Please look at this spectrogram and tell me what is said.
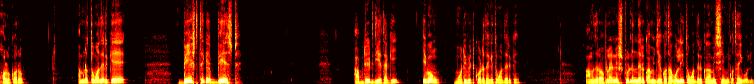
ফলো করো। আমরা তোমাদেরকে বেস্ট থেকে বেস্ট আপডেট দিয়ে থাকি এবং মোটিভেট করে থাকি তোমাদেরকে। আমাদের অফলাইনের স্টুডেন্টদেরকে আমি যে কথা বলি, তোমাদেরকেও আমি সেম কথাই বলি।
